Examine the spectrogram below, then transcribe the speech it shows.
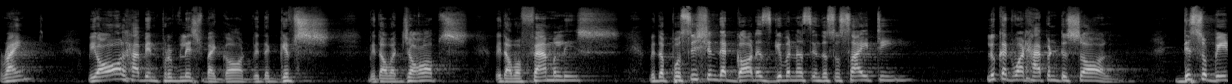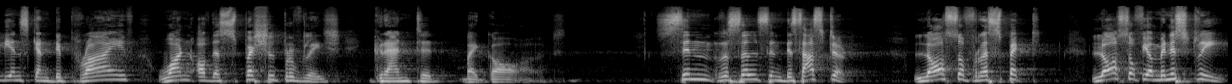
Right? We all have been privileged by God with the gifts, with our jobs, with our families, with the position that God has given us in the society. Look at what happened to Saul. Disobedience can deprive one of the special privilege granted by God. Sin results in disaster, loss of respect, loss of your ministry,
